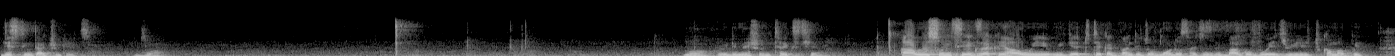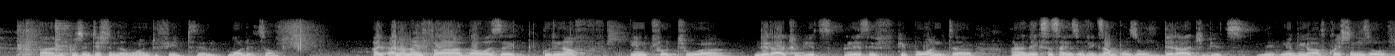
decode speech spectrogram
distinct attributes as well. No, already mentioned text here. Uh, we'll soon see exactly how we, we get to take advantage of models such as the bag of words really to come up with uh, a that we want to feed to the model itself. I, I don't know if uh, that was a good enough intro to uh, data attributes, unless if people want uh, another exercise of examples of data attributes. Maybe you have questions of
